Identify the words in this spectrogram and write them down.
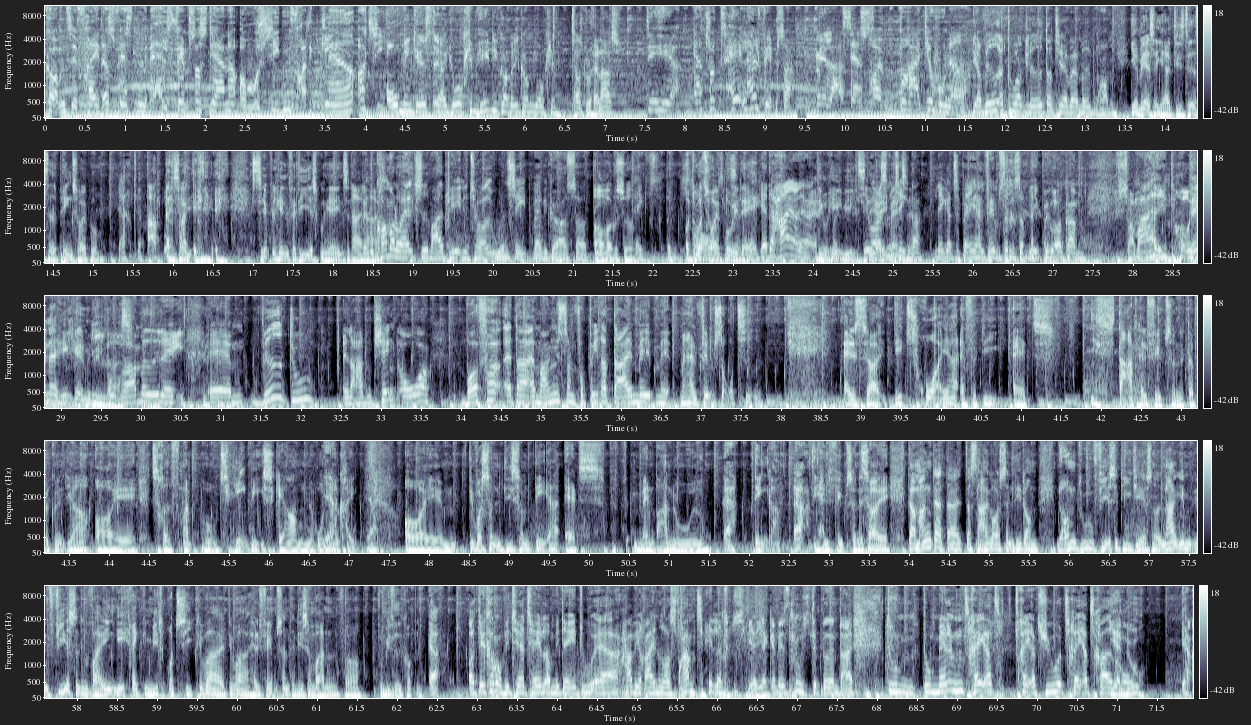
Velkommen til fredagsfesten med 90'er stjerner og musikken fra det glade og ti. Og min gæst er Joachim Hediger. Velkommen, Joachim. Tak skal du have, Lars. Det her er Total 90'er med Lars Sandstrøm på Radio 100. Jeg ved, at du har glædet dig til at være med i programmet. Jamen altså, jeg har de steder taget pænt tøj på. Ja, det har du Altså, simpelthen fordi jeg skulle her ind til dig, Men nu kommer du altid meget pænt i tøjet, uanset hvad vi gør. Så det Åh, hvor er du sød. er ikke Og du har tøj på i dag. Ja, det har jeg. Ja. Det er jo helt vildt. Det er Det jo er jeg også en ting, der ligger tilbage i 90'erne, som vi ikke behøver at komme så meget ind på Den er helt gal med lille Lars. Programmet i dag. Øhm, ved du, eller har du tænkt over, hvorfor at der er mange, som forbinder dig med, med, med 90 år tid? Altså, det tror jeg er fordi, at i start 90'erne, der begyndte jeg at øh, træde frem på tv-skærmene rundt Ja, omkring. ja. Og øh, det var sådan ligesom der, at man var noget Ja. dengang Ja. i 90'erne. Så øh, der er mange, der, der, der snakker også sådan lidt om, Nå, men du er 80'er DJ og sådan noget. Nej, jamen, 80'erne var egentlig ikke rigtig mit årti. Det var, det var 90'erne, der ligesom var den for, for mit vedkommende. Ja, og det kommer vi til at tale om i dag. Du er, har vi regnet os frem til, at du siger, jeg kan næsten huske det bedre end dig. Du, du er mellem 23 23 og 33 Ja, nu. år. Ja,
